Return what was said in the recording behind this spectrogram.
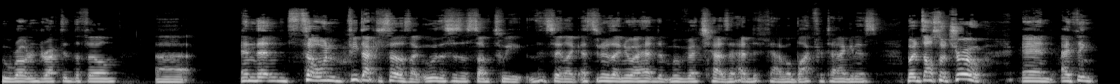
who wrote and directed the film. Uh, and then, so when Pete Docter said, I was like, ooh, this is a subtweet. They say, like, as soon as I knew I had to move at jazz, I had to have a black protagonist. But it's also true. And I think,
